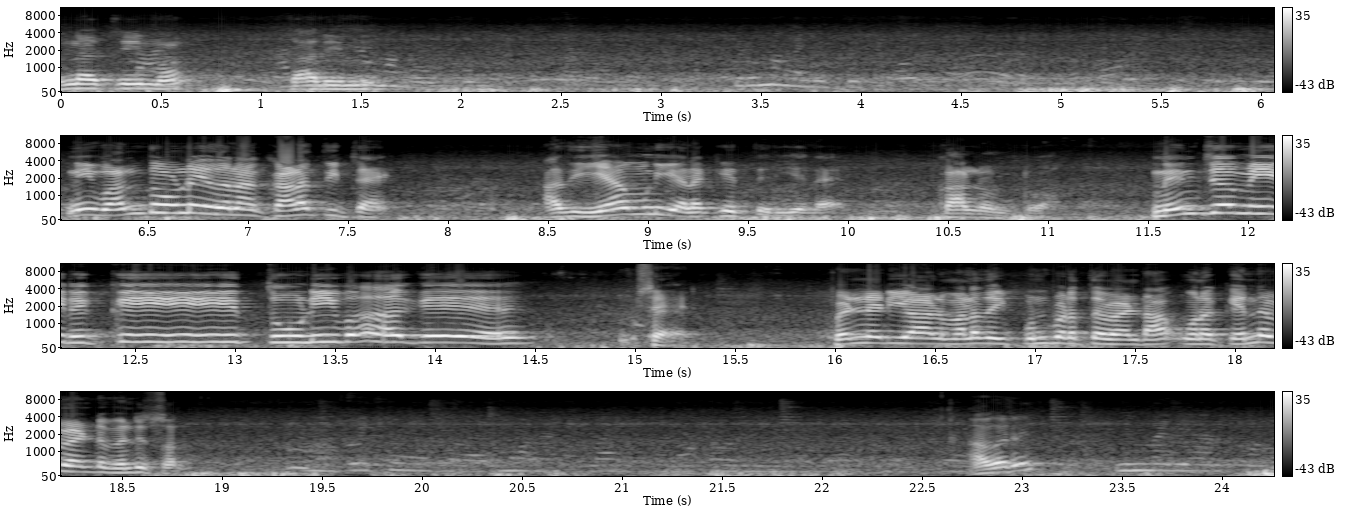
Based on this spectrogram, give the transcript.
என்னாச்சுமா தாலி நீ வந்தோடனே இதை நான் கலத்திட்டேன். அது ஏமுன்னு எனக்கே தெரியலை. காலன்ட்டு வா. நெஞ்சம் இருக்கு துணிவாக சரி. பெண்ணடியாள் மனதை புண்படுத்த வேண்டாம். உனக்கு என்ன வேண்டும் என்று சொல். அவர் நிம்மதியாக இருக்கும்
